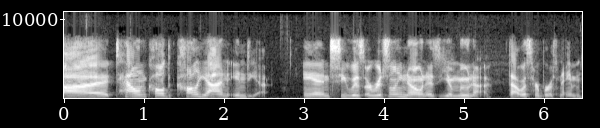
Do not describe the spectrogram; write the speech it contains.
a town called Kalyan, India. And she was originally known as Yamuna. That was her birth name.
